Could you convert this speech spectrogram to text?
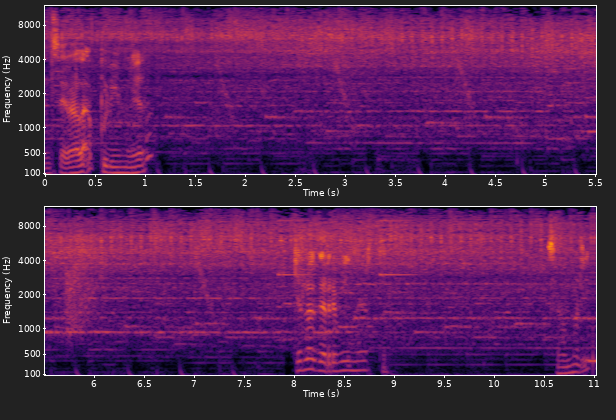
Vencerá la primera? Yo lo agarré bien esto. ¿Se va a morir?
